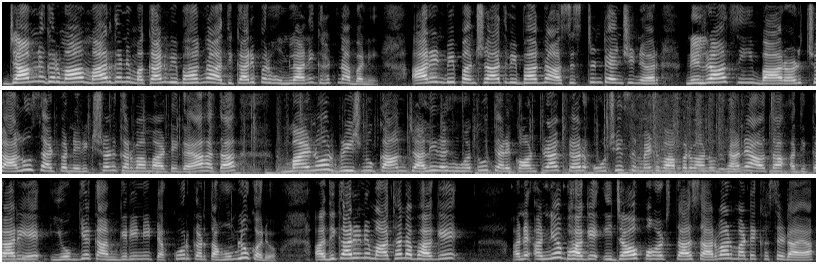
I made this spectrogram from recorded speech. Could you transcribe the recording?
જામનગરમાં માર્ગ અને મકાન વિભાગના અધિકારી પર હુમલાની ઘટના બની. આરએનબી પંચાયત વિભાગના આસિસ્ટન્ટ એન્જિનિયર નિલરાજસિંહ બારડ ચાલુ સાઇટ પર નિરીક્ષણ કરવા માટે ગયા હતા. માઇનોર બ્રિજનું કામ ચાલી રહ્યું હતું, ત્યારે કોન્ટ્રાક્ટર ઓછી સિમેન્ટ વાપરવાનું ધ્યાને આવતા અધિકારીએ યોગ્ય કામગીરીની ટકોર કરતા હુમલો કર્યો. અધિકારીને માથાના ભાગે અને અન્ય ભાગે ઈજાઓ પહોંચતા સારવાર માટે ખસેડાયા.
